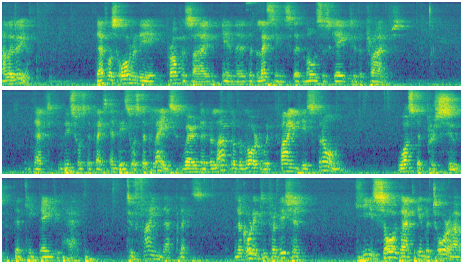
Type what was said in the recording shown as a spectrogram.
Hallelujah. That was already prophesied in uh, the blessings that Moses gave to the tribes. That this was the place. And this was the place where the beloved of the Lord would find his throne, was the pursuit that King David had to find that place. And according to tradition, he saw that in the Torah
